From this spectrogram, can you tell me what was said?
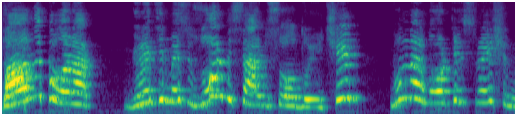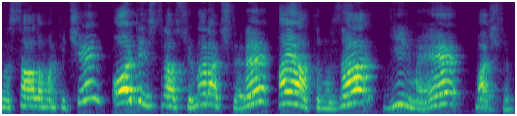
dağınık olarak yönetilmesi zor bir servis olduğu için Bunların orchestration'ını sağlamak için orkestrasyon araçları hayatımıza girmeye başladı.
